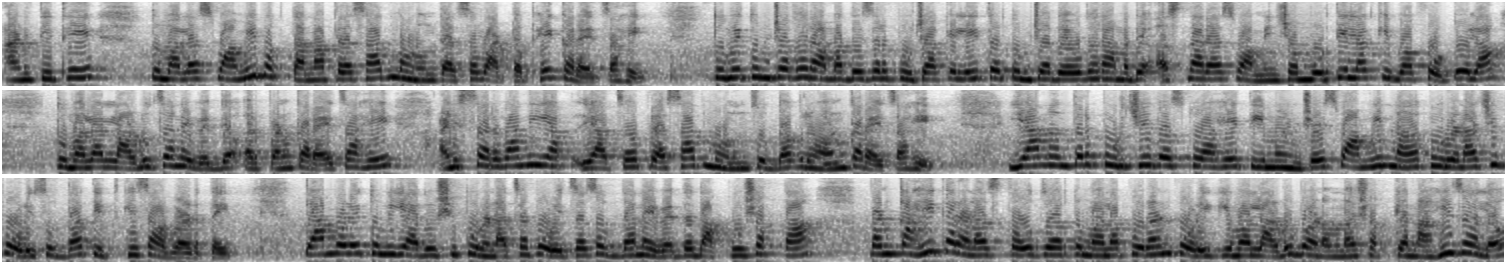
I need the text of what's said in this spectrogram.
आणि तिथे तुम्हाला स्वामी भक्तांना प्रसाद म्हणून त्याचं वाटप हे करायचं आहे. तुम्ही तुमच्या घरामध्ये जर पूजा केली तर तुमच्या देवघरामध्ये असणाऱ्या स्वामींच्या मूर्तीला किंवा फोटोला तुम्हाला लाडूचा नैवेद्य अर्पण करायचा आहे आणि सर्वांनी या- याचं प्रसाद म्हणून सुद्धा ग्रहण करायचं आहे. यानंतर पुढची वस्तू आहे ती म्हणजे स्वामींना पुरणाची पोळी सुद्धा तितकीच आवडते. त्यामुळे तुम्ही या दिवशी पुरणाच्या पोळीचा सुद्धा नैवेद्य दाखवू शकता. पण काही कारणास्तव जर तुम्हाला पुरणपोळी किंवा लाडू बनवणं शक्य नाही झालं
